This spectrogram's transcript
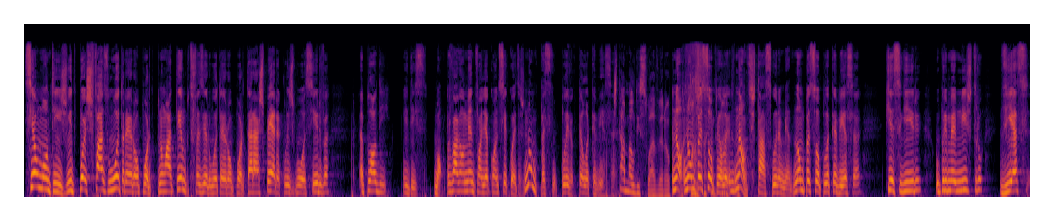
se é o Montijo e depois faz o outro aeroporto, porque não há tempo de fazer o outro aeroporto, estar à espera que Lisboa sirva, aplaudi e disse, bom, provavelmente vão-lhe acontecer coisas. Não me passou pela- pela cabeça. Está amaldiçoado o aeroporto. Não, não me passou pela. Não, está seguramente. Não me passou pela cabeça que a seguir o Primeiro-Ministro viesse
